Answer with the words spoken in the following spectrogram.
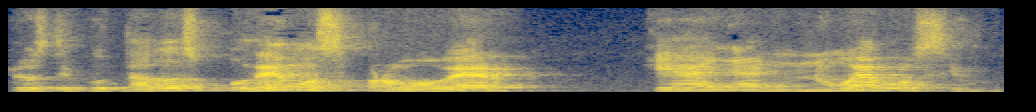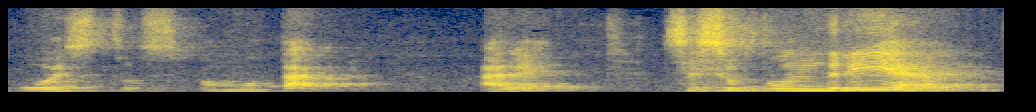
los diputados podemos promover que haya nuevos impuestos como tal, ¿vale? Se supondría,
